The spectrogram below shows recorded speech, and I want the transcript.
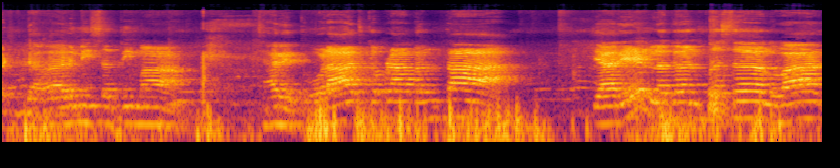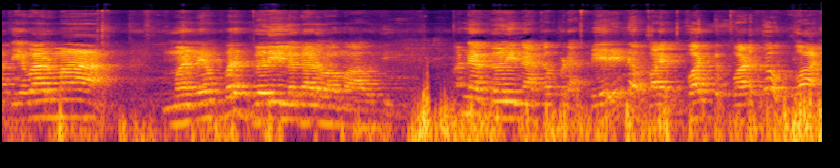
અઢારમી સદીમાં જ્યારે ધોળા જ કપડા બનતા ત્યારે લગ્ન, પ્રસંગ, વાર, તહેવારમાં મને ઉપર ગળી લગાડવામાં આવતી. અને ગળીના કપડા પહેરીને ભાઈ વટ પડતો ભાઈ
